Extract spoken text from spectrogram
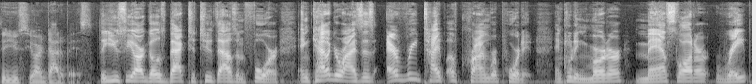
the UCR database. The UCR goes back to 2004 and categorizes every type of crime reported, including murder, manslaughter, rape,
